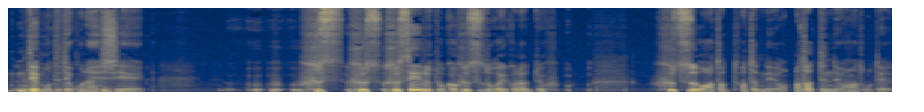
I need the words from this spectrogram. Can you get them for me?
でも出てこないし。ふふふせるとかふすとか言うからってふつは当た当たんだよ。当たってんだよなと思って。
